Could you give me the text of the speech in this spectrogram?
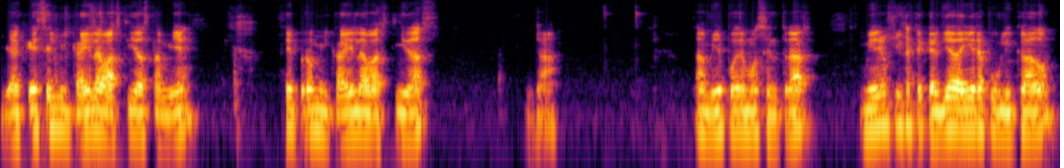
ya que es el Micaela Bastidas también. Cepro Micaela Bastidas. Ya. También podemos entrar. Miren, fíjate que el día de ayer ha publicado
